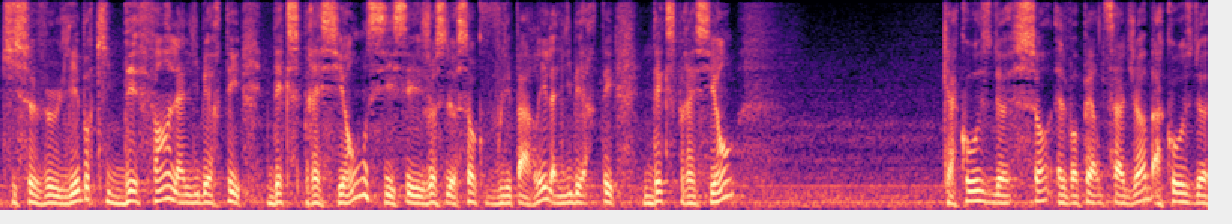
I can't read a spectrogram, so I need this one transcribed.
qui se veut libre, qui défend la liberté d'expression, si c'est juste de ça que vous voulez parler, la liberté d'expression, qu'à cause de ça, elle va perdre sa job, à cause de,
